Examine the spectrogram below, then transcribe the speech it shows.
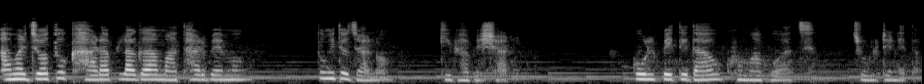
আমার যত খারাপ লাগা মাথার ব্যামো, তুমি তো জানো কীভাবে সারি। কোল পেতে দাও, ঘুমাবো আজ, চুল টেনে দাও।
